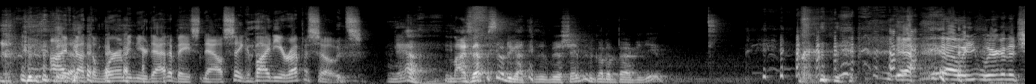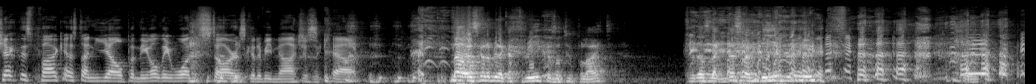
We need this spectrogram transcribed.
I've got the worm in your database now. Say goodbye to your episodes. Yeah, nice episode you got. It would be a shame if you got a bad review. Yeah, yeah. We, we're gonna check this podcast on Yelp, and the only one star is gonna be Notch's account. No, it's gonna be like a three because I'm too polite. And that's like that's like me review.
